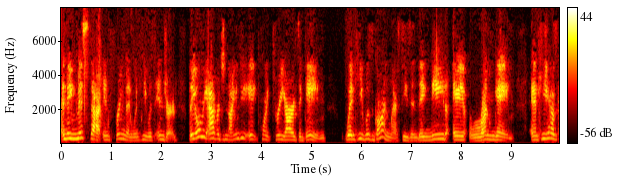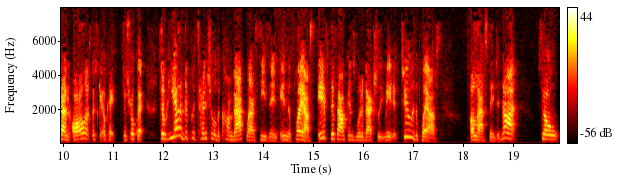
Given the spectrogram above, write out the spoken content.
And they missed that in Freeman when he was injured. They only averaged 98.3 yards a game when he was gone last season. They need a run game. And he has gotten all of okay, okay, just real quick. So he had the potential to come back last season in the playoffs if the Falcons would have actually made it to the playoffs. Alas, they did not. So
